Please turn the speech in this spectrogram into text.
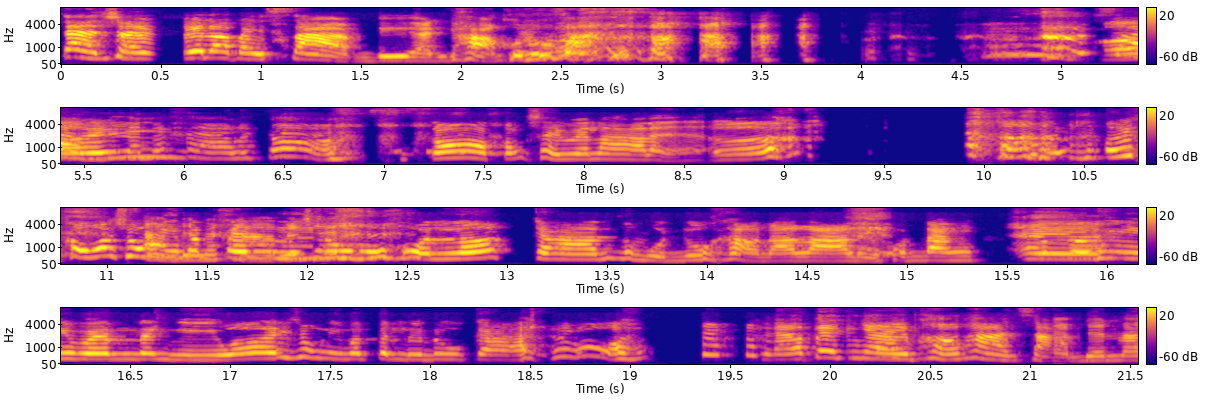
แต่ใช้เวลาไปสามเดือนค่ะคุณผู้ฟังเอ้สามยเดือนนะคะแล้วก็ ก็ต้องใช้เวลาแหละ เออ เอ้ยเขาว่าช่วงสามนี้เดือนนะคะมันเป็นฤไม่ใช่ดูคนเลิกการสมมติดูข่าวดาราหรือคนดังเก็จะออมีเป็นอย่างงี้เว้ยช่วงนี้มันเป็นฤดูกาลใช่ปะวะแล้วเป็นไงพอผ่านสามเดือนมา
